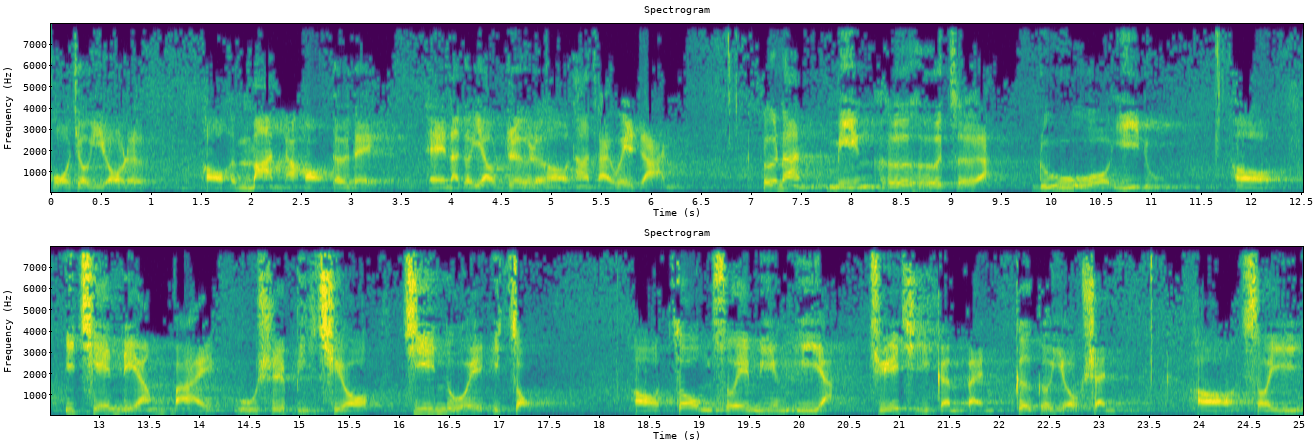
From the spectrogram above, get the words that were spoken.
佛就有了哦，很慢了哈，对不对？哎，那个要热了哈，它才会燃。阿难名和合者啊，如我已汝哦，一千两百五十比丘，今为一众哦，众虽名一呀。崛起根本各个有生哦，所以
